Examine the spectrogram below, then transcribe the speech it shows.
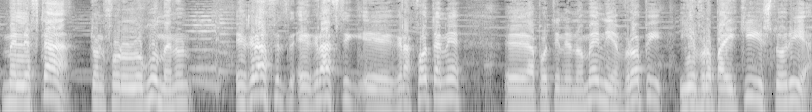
Με λεφτά των φορολογούμενων εγγράφη, εγγράφη, εγγραφότανε ε, από την Ενωμένη Ευρώπη η Ευρωπαϊκή Ιστορία.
